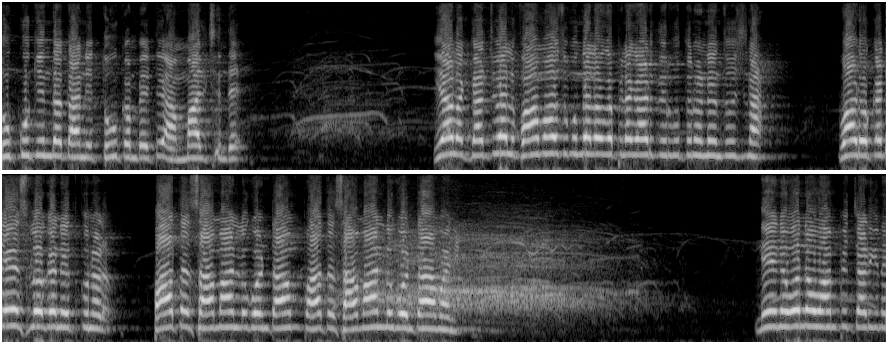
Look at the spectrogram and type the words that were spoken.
తుక్కు కింద దాన్ని తూకం పెట్టి అమ్మాల్సిందే. ఇవాళ గజ్వేల్ ఫామ్ హౌస్ ముందర ఒక పిల్లగాడు తిరుగుతున్నాడు నేను చూసిన. వాడు ఒకటే స్లోగన్ ఎత్తుకున్నాడు. పాత సామాన్లు కొంటాం పాత సామాన్లు కొంటామని. నేను ఎవరినో పంపించి అడిగిన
